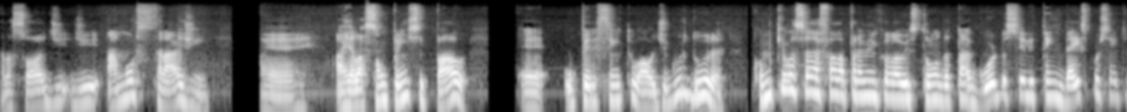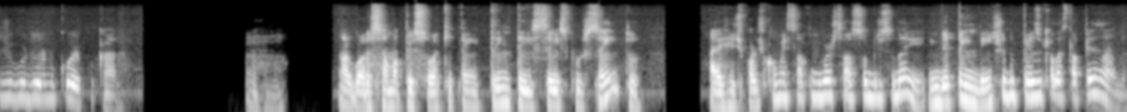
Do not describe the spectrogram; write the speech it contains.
ela só de, de amostragem. É, a relação principal é o percentual de gordura. Como que você vai falar para mim que o Léo Stronda tá gordo se ele tem 10% de gordura no corpo, cara? Uhum. Agora, se é uma pessoa que tem 36%, aí a gente pode começar a conversar sobre isso daí, independente do peso que ela está pesando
